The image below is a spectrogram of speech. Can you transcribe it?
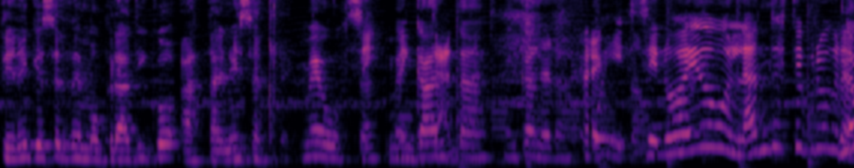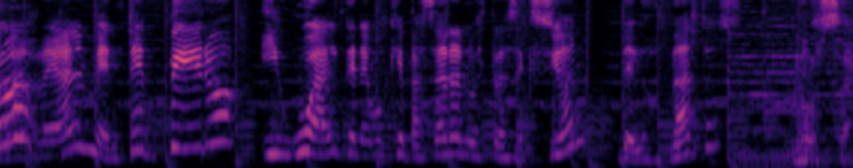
tiene que ser democrático hasta en ese aspecto. Me gusta, me, me encanta, encanta. me encanta. Oye, se nos ha ido volando este programa realmente, pero igual tenemos que pasar a nuestra sección de los datos. Rosa.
